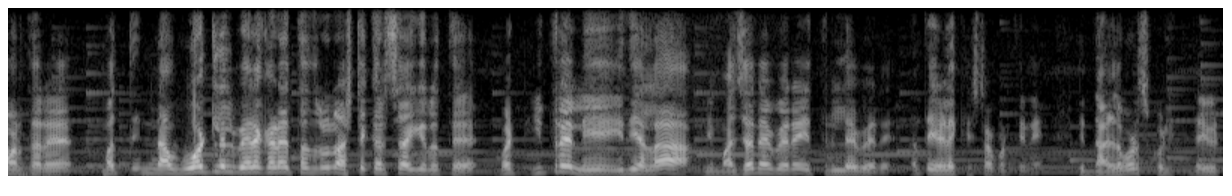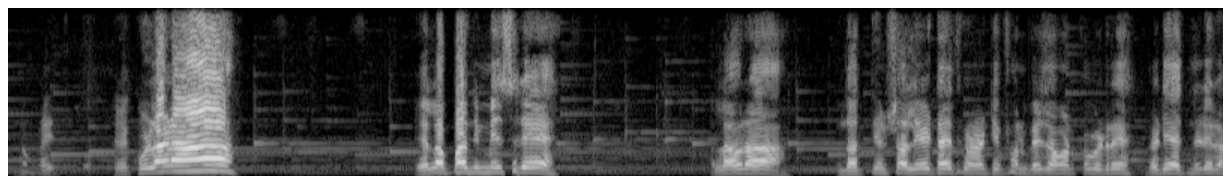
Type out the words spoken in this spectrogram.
ಮಾಡ್ತಾರೆ. ಮತ್ತೆ ನಾವು ಹೋಟ್ಲಲ್ಲಿ ಬೇರೆ ಕಡೆ ತಂದ್ರೂ ಅಷ್ಟೇ ಖರ್ಚಾಗಿರುತ್ತೆ. ಬಟ್ ಇದ್ರಲ್ಲಿ ಇದೆಯಲ್ಲ ನಿಮ್ಮ ಮಜಾನೇ ಬೇರೆ ಇದ್ರಲ್ಲೇ ಬೇರೆ ಅಂತ ಹೇಳಕ್ ಇಷ್ಟಪಡ್ತೀನಿ. ಇದನ್ನ ಅಳವಡಿಸ್ಕೊಳ್ಳಿ. ದಯವಿಟ್ಟು ನಮ್ಮ ರೈತರು ಏ, ಕುಳ್ಳಣ್ಣ! ಎಲ್ಲಪ್ಪ ನಿಮ್ಮ ಹೆಸ್ರೇ? ಅಲ್ಲ ಅವರ ಒಂದು ಹತ್ತು ನಿಮಿಷ ಲೇಟ್ ಆಯ್ತು ಕಣ, ಟಿಫನ್ ಬೇಜಾರು ಮಾಡ್ಕೊಬಿಡ್ರಿ ರೆಡಿ ಆಯ್ತು, ನಡೀರ.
